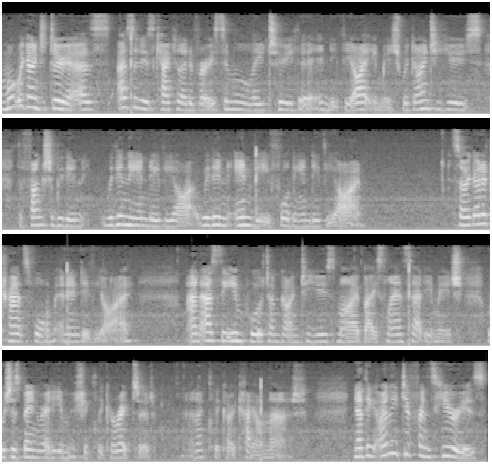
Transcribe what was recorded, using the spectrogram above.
And what we're going to do, as, as it is calculated very similarly to the NDVI image, we're going to use the function within, within the NDVI, within ENVI for the NDVI. So I go to transform and NDVI, and as the input I'm going to use my base Landsat image, which has been radiometrically corrected. And I click OK on that. Now the only difference here is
